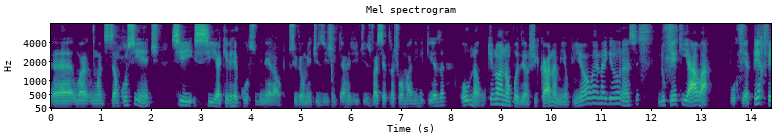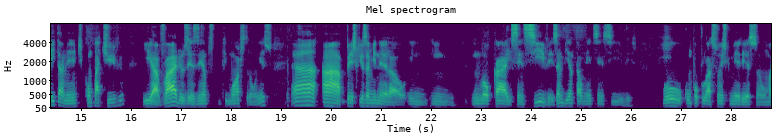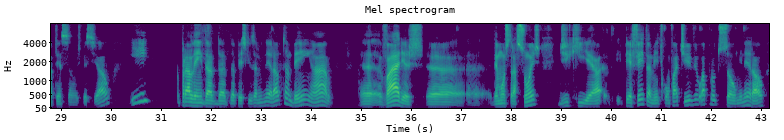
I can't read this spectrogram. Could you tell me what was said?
é, uma, uma decisão consciente se, se aquele recurso mineral que possivelmente existe em terras indígenas vai ser transformado em riqueza ou não. O que nós não podemos ficar, na minha opinião, é na ignorância do que, que há lá, porque é perfeitamente compatível, e há vários exemplos que mostram isso, a, a pesquisa mineral em, em, em locais sensíveis, ambientalmente sensíveis, ou com populações que mereçam uma atenção especial. E, para além da, da, da, pesquisa mineral, também há é, várias é, demonstrações de que é perfeitamente compatível a produção mineral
